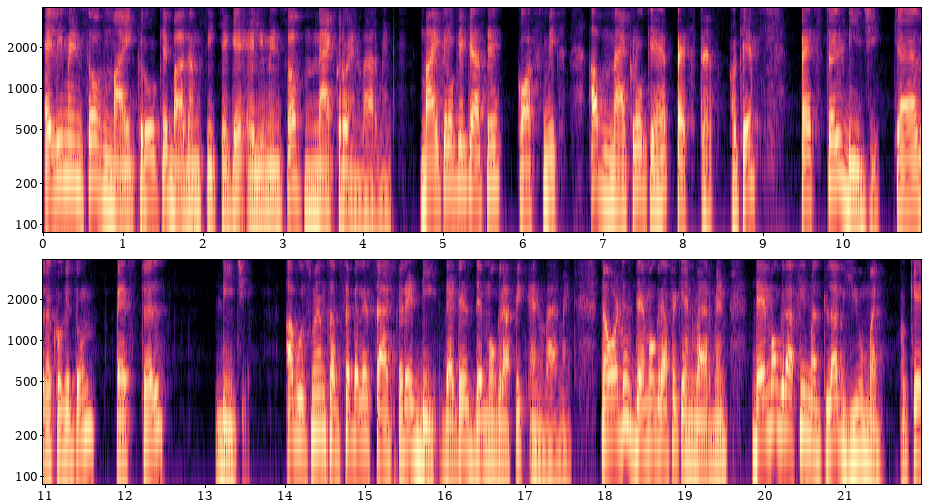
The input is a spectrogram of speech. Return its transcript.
elements of micro के बाद हम सीखेंगे elements of macro environment micro के क्या थे? कॉस्मिक। अब मैक्रो के है पेस्टल, ओके? पेस्टल डीजी। क्या याद रखोगे तुम? PESTEL DG. अब उसमें हम सबसे पहले स्टार्ट करें D that is demographic environment ना what is demographic environment demography मतलब ह्यूमन ओके?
